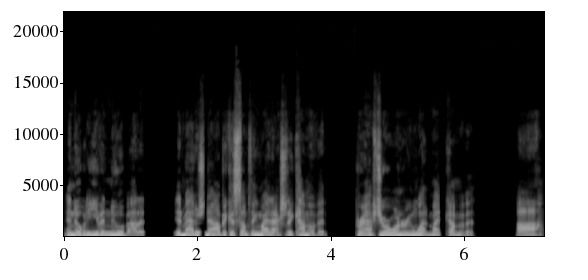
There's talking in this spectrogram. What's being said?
and nobody even knew about it. It matters now because something might actually come of it. Perhaps you are wondering what might come of it. Ah.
